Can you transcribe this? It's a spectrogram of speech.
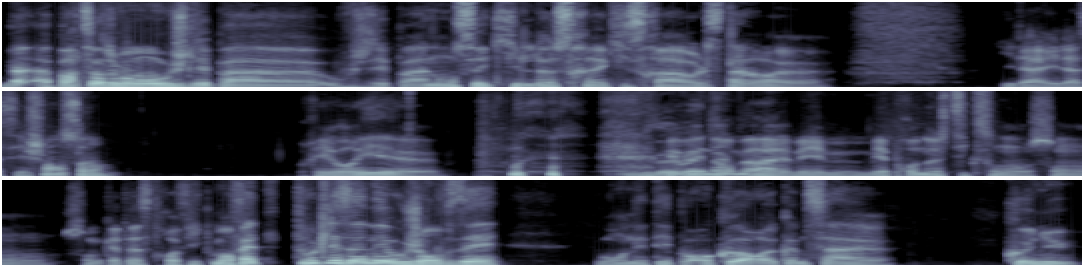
Bah, À partir du moment où je n'ai pas, pas annoncé qu'il le serait, qu'il sera All-Star, euh, il, a, il a ses chances. Hein. A priori. Euh... non, mes, mes, pronostics sont, sont, sont, catastrophiques. Mais en fait, toutes les années où j'en faisais où on n'était pas encore euh, comme ça euh, connu,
